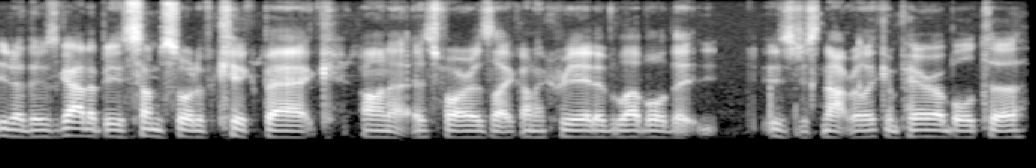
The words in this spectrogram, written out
you know, there's got to be some sort of kickback on it as far as like on a creative level that is just not really comparable to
